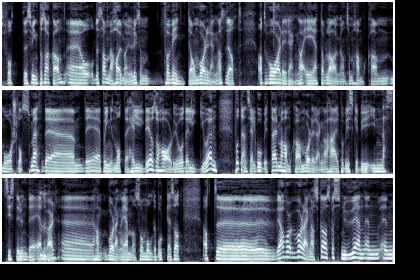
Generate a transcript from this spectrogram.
fått eh, sving på sakene, eh, og det samme har man jo liksom forventa om Vålerenga. Så det at, at Vålerenga er et av lagene som HamKam må slåss med, det, det er på ingen måte heldig. Og så har du jo, det ligger jo en potensiell godbit der med HamKam-Vålerenga her på Briskeby i nest siste runde, er det vel. Mm. Vålerenga hjemme og så Molde borte. Så at, at ja, Vå- Vålerenga skal, skal snu en, en, en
